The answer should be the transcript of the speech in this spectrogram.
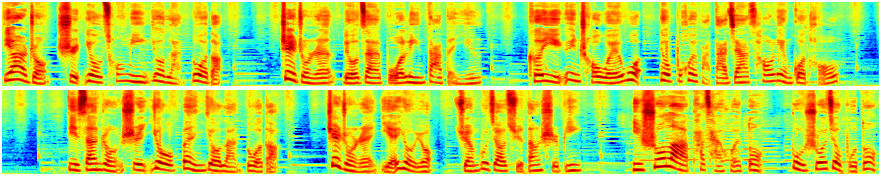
第二种是又聪明又懒惰的，这种人留在柏林大本营，可以运筹帷幄，又不会把大家操练过头。第三种是又笨又懒惰的，这种人也有用，全部叫去当士兵，你说了他才会动，不说就不动，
